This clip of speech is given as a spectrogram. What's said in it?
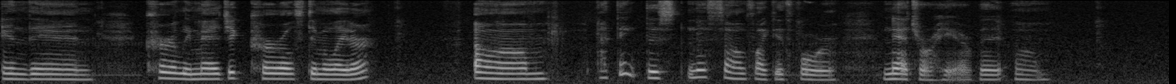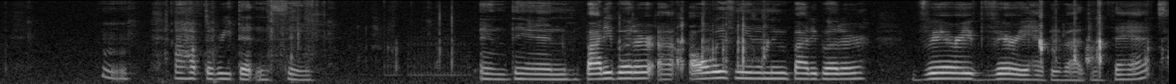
and then Curly Magic Curl Stimulator. Um, I think this this sounds like it's for natural hair, but um, hmm, I'll have to read that and see. And then body butter. I always need a new body butter. Very, very happy about that.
